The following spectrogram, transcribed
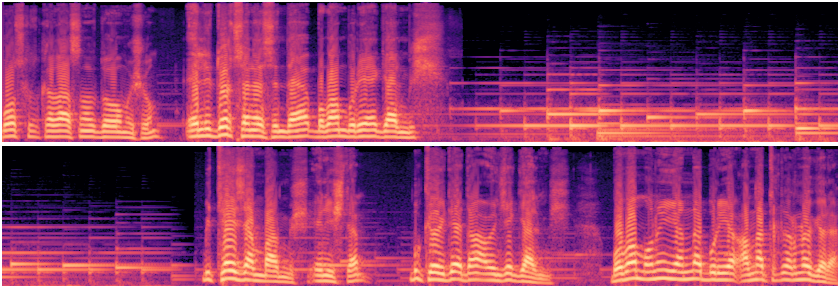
Bozkurt kazasında doğmuşum. 54 senesinde babam buraya gelmiş. Bir teyzem varmış eniştem. Bu köyde daha önce gelmiş. Babam onun yanına buraya anlattıklarına göre.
